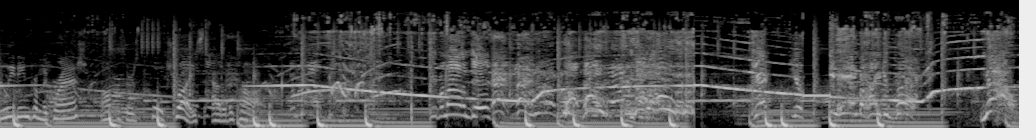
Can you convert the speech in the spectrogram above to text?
Bleeding from the crash, officers pull Trice out of the car. Keep him on him, dude. Hey, hey, whoa, whoa. Get your hand behind your back. Now!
